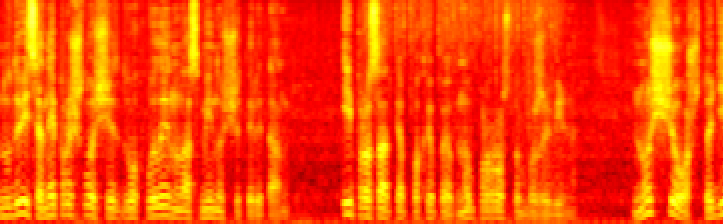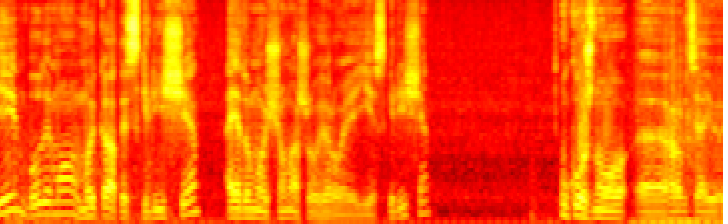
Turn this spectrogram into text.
Ну дивіться, не пройшло ще двох хвилин, у нас мінус 4 танки. І просадка по ХП, ну просто божевільна. Ну що ж, тоді будемо вмикати скіліще. А я думаю, що у нашого героя є скіліще. У кожного е, гравця е,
